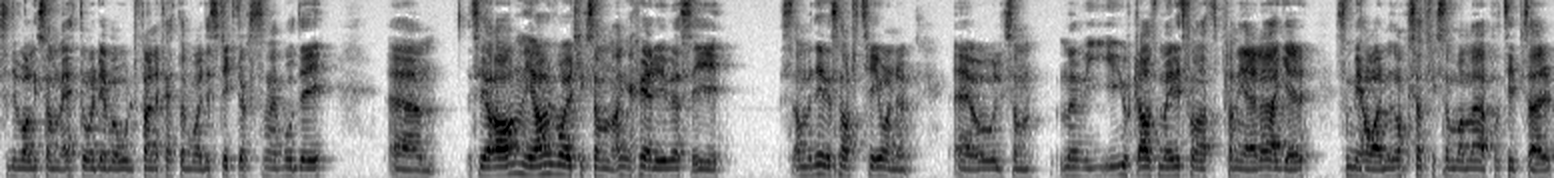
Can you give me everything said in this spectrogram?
Så det var liksom ett år där jag var ordförande för ett av våra distrikt också som jag bodde i. Um, så jag, ja, men jag har varit liksom engagerad i US i, ja men det är väl snart tre år nu. Uh, och liksom, men vi har gjort allt möjligt från att planera läger som vi har, men också att liksom vara med på typ så här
